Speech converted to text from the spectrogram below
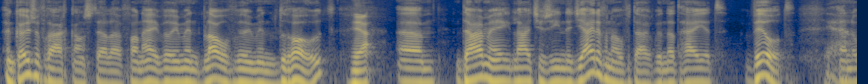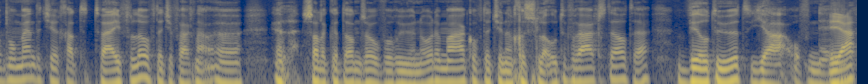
een keuzevraag kan stellen van hey, wil je het blauw of wil je het rood? Ja. Ehm, daarmee laat je zien dat jij ervan overtuigd bent dat hij het wilt. Ja. En op het moment dat je gaat twijfelen of dat je vraagt, nou, eh, eh, zal ik het dan zo voor u in orde maken? Of dat je een gesloten vraag stelt, hè? wilt u het, ja of nee? Ja.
